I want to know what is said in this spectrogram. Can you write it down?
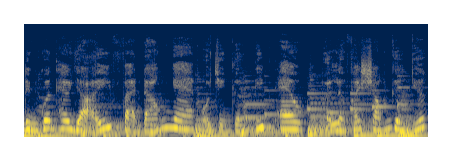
Đừng quên theo dõi và đón nghe mỗi chuyện gần tiếp theo ở lần phát sóng gần nhất.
